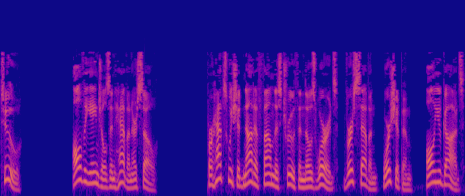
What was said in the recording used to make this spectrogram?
2. All the angels in heaven are so. Perhaps we should not have found this truth in those words, verse 7 Worship him, all you gods,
